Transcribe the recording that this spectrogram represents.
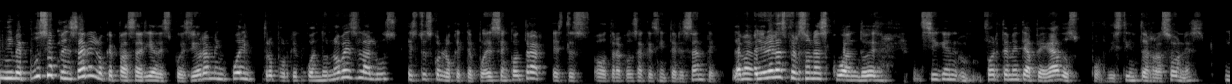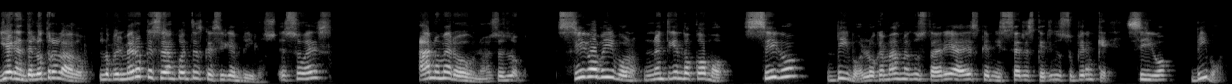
ni me puse a pensar en lo que pasaría después. Y ahora me encuentro porque cuando no ves la luz, esto es con lo que te puedes encontrar. Esta es otra cosa que es interesante. La mayoría de las personas cuando siguen fuertemente apegados por distintas razones, llegan del otro lado. Lo primero que se dan cuenta es que siguen vivos. Eso es A número uno. Eso es lo... Sigo vivo, no entiendo cómo. Sigo vivo. Lo que más me gustaría es que mis seres queridos supieran que sigo vivo.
